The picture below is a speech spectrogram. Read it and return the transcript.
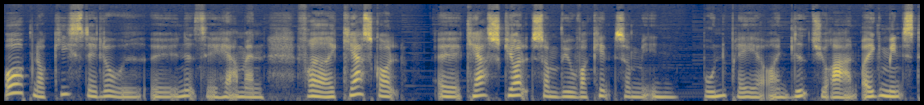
åbner kistelåget øh, ned til Herman Frederik Kjærskold, øh, Kjærskjold, som vi jo var kendt som en bondeplager og en led tyran, og ikke mindst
